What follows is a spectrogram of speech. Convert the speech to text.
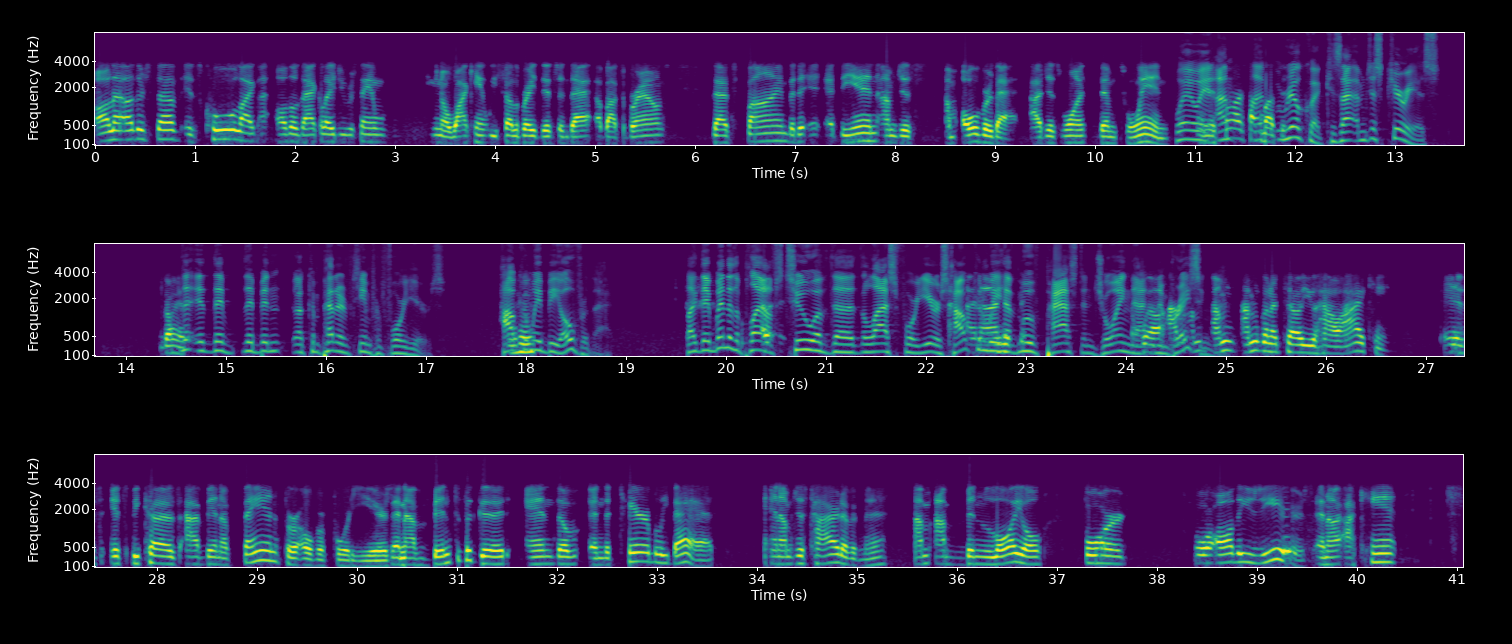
all that other stuff is cool. Like all those accolades you were saying, you know, why can't we celebrate this and that about the Browns? That's fine, but at the end, I'm just I'm over that. I just want them to win. Wait, wait, I'm, I'm, real quick because I'm just curious. Go ahead. They, they've they've been a competitive team for four years. How mm-hmm. can we be over that? Like they've been to the playoffs two of the, the last four years. How can we have moved past enjoying that well, and embracing I'm, I'm, I'm, going to tell you how I can. Is it's because I've been a fan for over 40 years, and I've been to the good and the and the terribly bad, and I'm just tired of it, man. I'm I've been loyal for for all these years, and I, I can't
